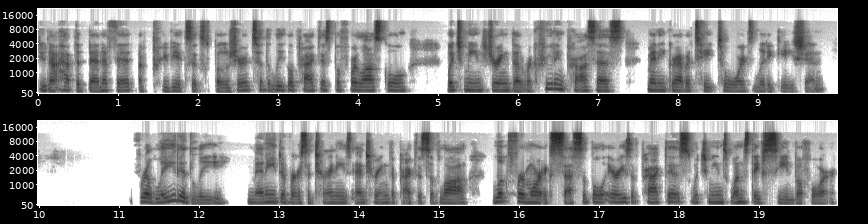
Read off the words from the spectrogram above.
do not have the benefit of previous exposure to the legal practice before law school, which means during the recruiting process, many gravitate towards litigation. Relatedly, many diverse attorneys entering the practice of law look for more accessible areas of practice, which means ones they've seen before.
